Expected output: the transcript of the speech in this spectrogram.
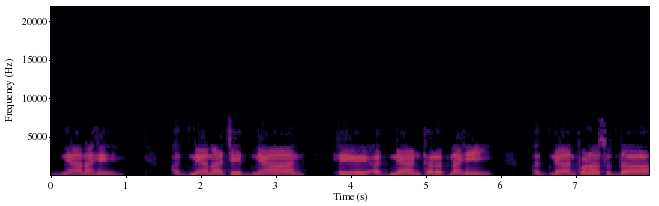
ज्ञान आहे. अज्ञानाचे ज्ञान हे अज्ञान ठरत नाही. अज्ञानपणा सुद्धा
